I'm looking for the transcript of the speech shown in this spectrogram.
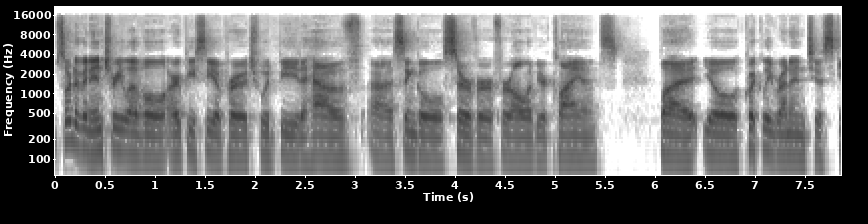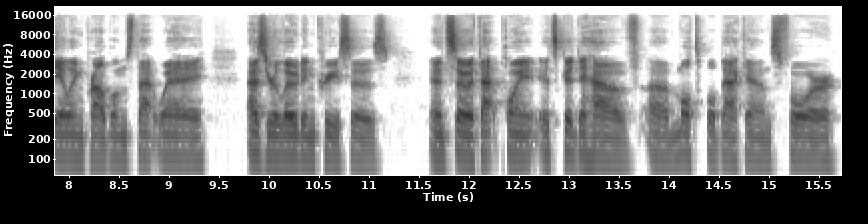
Sort of an entry level RPC approach would be to have a single server for all of your clients, but you'll quickly run into scaling problems that way as your load increases. And so at that point, it's good to have uh, multiple backends for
